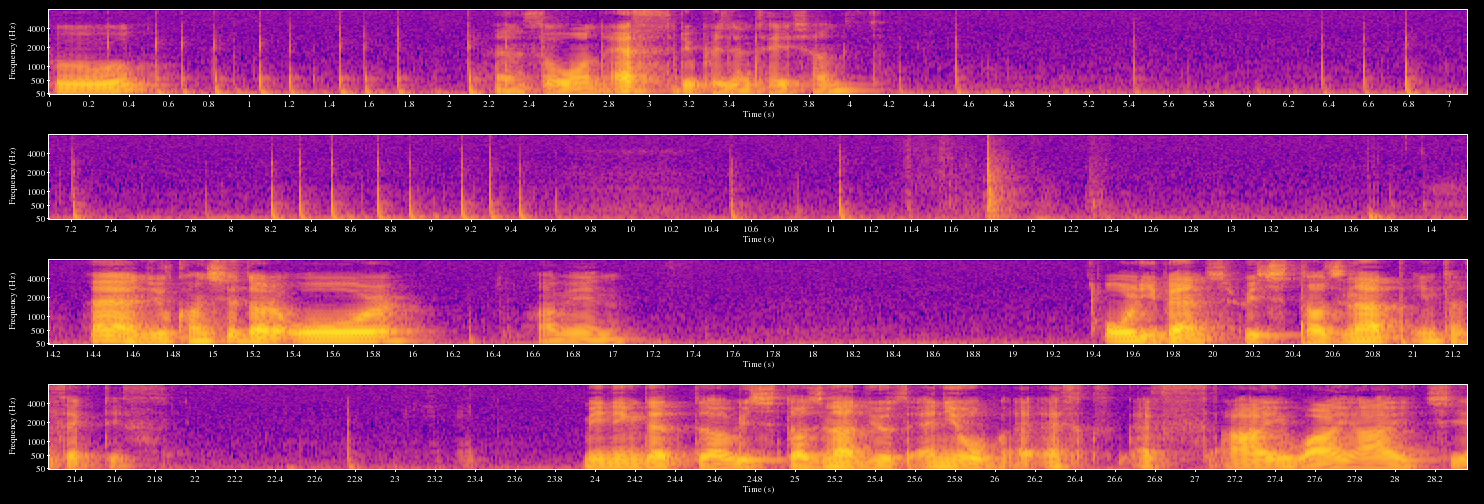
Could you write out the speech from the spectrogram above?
2 and so on S representations. And you consider all, I mean, all events which does not intersect this. Meaning that uh, which does not use any of x, xi.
